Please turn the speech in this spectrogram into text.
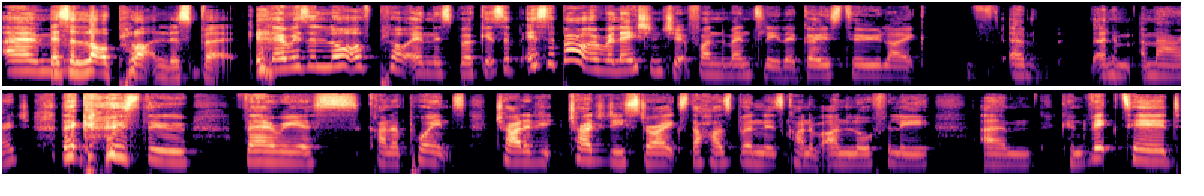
um. There's a lot of plot in this book. there is a lot of plot in this book. It's a, it's about a relationship fundamentally that goes through like a, a, a marriage that goes through various kind of points. Tragedy tragedy strikes. The husband is kind of unlawfully um, convicted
